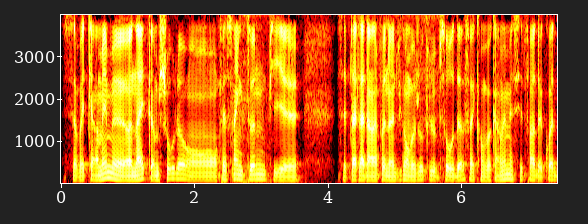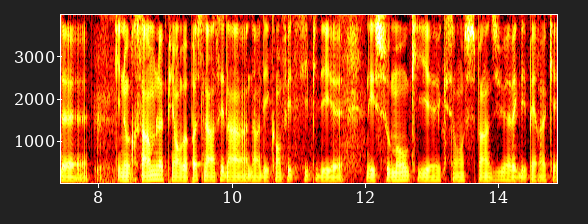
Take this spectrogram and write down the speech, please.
ça va être quand même euh, honnête comme show, là. On fait cinq tonnes, puis euh, c'est peut-être la dernière fois de notre vie qu'on va jouer au Club Soda, fait qu'on va quand même essayer de faire de quoi de qui nous ressemble, là, puis on va pas se lancer dans, dans des confettis puis des, euh, des sumos qui, euh, qui sont suspendus avec des perroquets.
